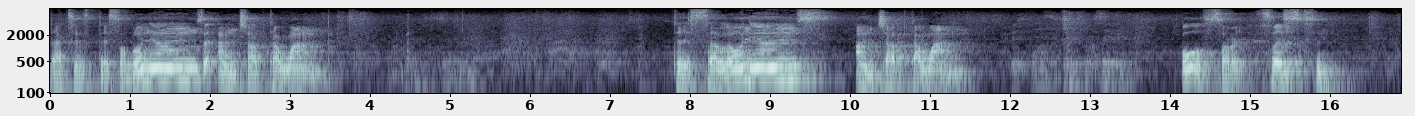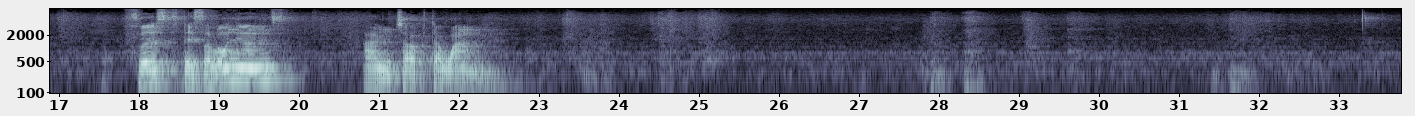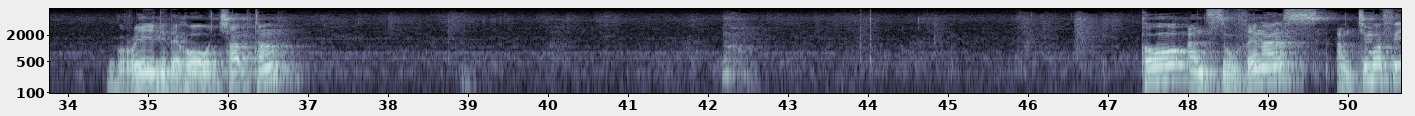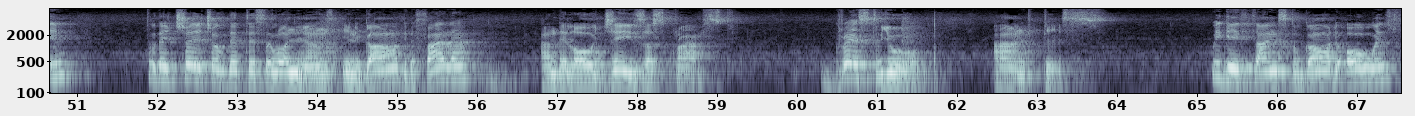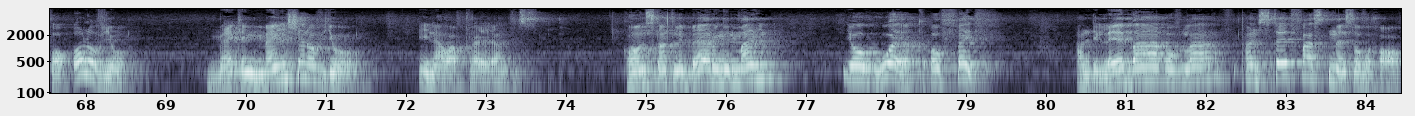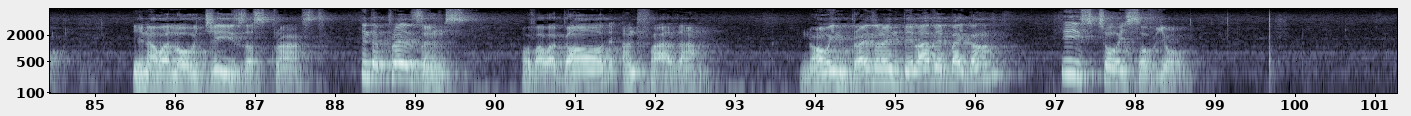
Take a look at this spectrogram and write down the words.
That is Thessalonians and chapter 1. Thessalonians and chapter 1. Oh, sorry. First, First Thessalonians and chapter 1. Read the whole chapter. Paul and Silvanus and Timothy to the church of the Thessalonians in God the Father and the Lord Jesus Christ. Grace to you and peace. We give thanks to God always for all of you, making mention of you in our prayers, constantly bearing in mind your work of faith and the labor of love and steadfastness of hope in our Lord Jesus Christ, in the presence of our God and Father. Knowing, brethren, beloved by God, His choice of you.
